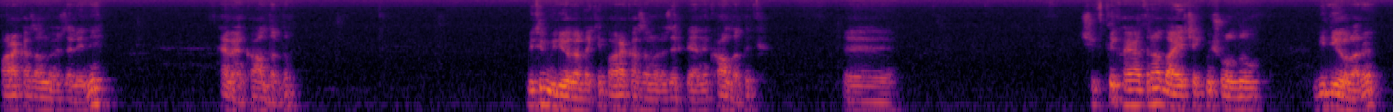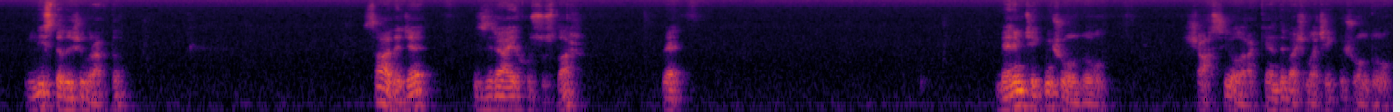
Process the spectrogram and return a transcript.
para kazanma özelliğini hemen kaldırdım. Bütün videolardaki para kazanma özelliklerini kaldırdık. Ee, çiftlik hayatına dair çekmiş olduğum videoları liste dışı bıraktım. Sadece zirai hususlar ve benim çekmiş olduğum şahsi olarak kendi başıma çekmiş olduğum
